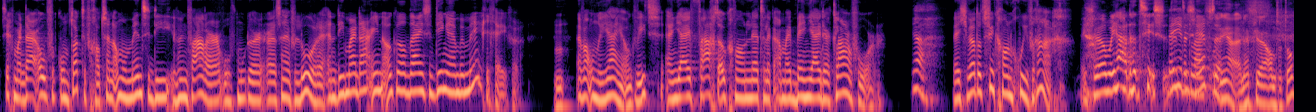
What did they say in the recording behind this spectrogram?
zeg maar, daarover contact heb gehad, zijn allemaal mensen die hun vader of moeder eh, zijn verloren. En die maar daarin ook wel wijze dingen hebben meegegeven. Hm. En waaronder jij ook, Wiets. En jij vraagt ook gewoon letterlijk aan mij: ben jij daar klaar voor? Ja, Weet je wel, dat vind ik gewoon een goede vraag. Weet je wel, maar ja, dat is, Ben je dat is heftig. Ja, en heb je antwoord op?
